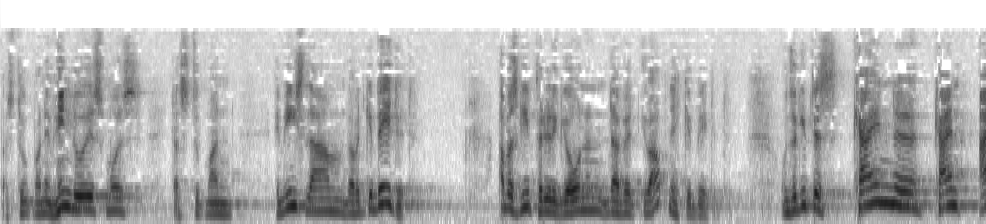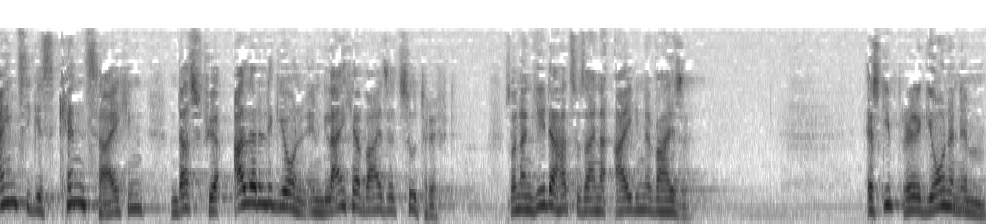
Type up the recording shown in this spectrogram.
Das tut man im Hinduismus, das tut man im Islam, da wird gebetet. Aber es gibt Religionen, da wird überhaupt nicht gebetet. Und so gibt es keine, kein einziges Kennzeichen, das für alle Religionen in gleicher Weise zutrifft, sondern jeder hat so seine eigene Weise. Es gibt Religionen im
